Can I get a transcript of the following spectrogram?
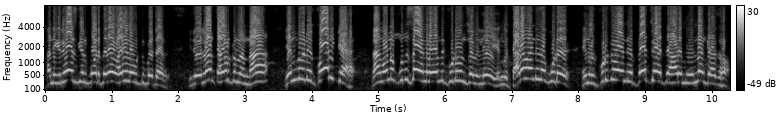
அன்னைக்கு ரிவர்ஸ் கியர் போட தெரியாது வழியில விட்டு போயிட்டாரு. இதெல்லாம் தவிர்க்கணும்னா எங்களுடைய கோரிக்கை நாங்க ஒன்றும் புதுசா எங்களை வந்து கொடுன்னு சொல்லலையே. எங்களுக்கு தர வேண்டியதை கொடு. எங்களுக்கு கொடுக்க வேண்டிய பேச்சுவார்த்தை ஆரம்பியும் தான் கேட்கிறோம்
